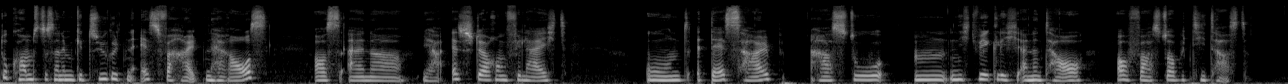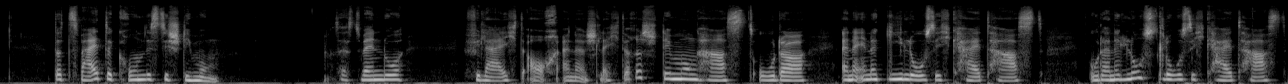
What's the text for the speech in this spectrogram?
du kommst aus einem gezügelten Essverhalten heraus, aus einer ja, Essstörung vielleicht und deshalb hast du mh, hm, nicht wirklich einen Tau, auf was du Appetit hast. Der zweite Grund ist die Stimmung. Das heißt, wenn du vielleicht auch eine schlechtere Stimmung hast oder eine Energielosigkeit hast oder eine Lustlosigkeit hast,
